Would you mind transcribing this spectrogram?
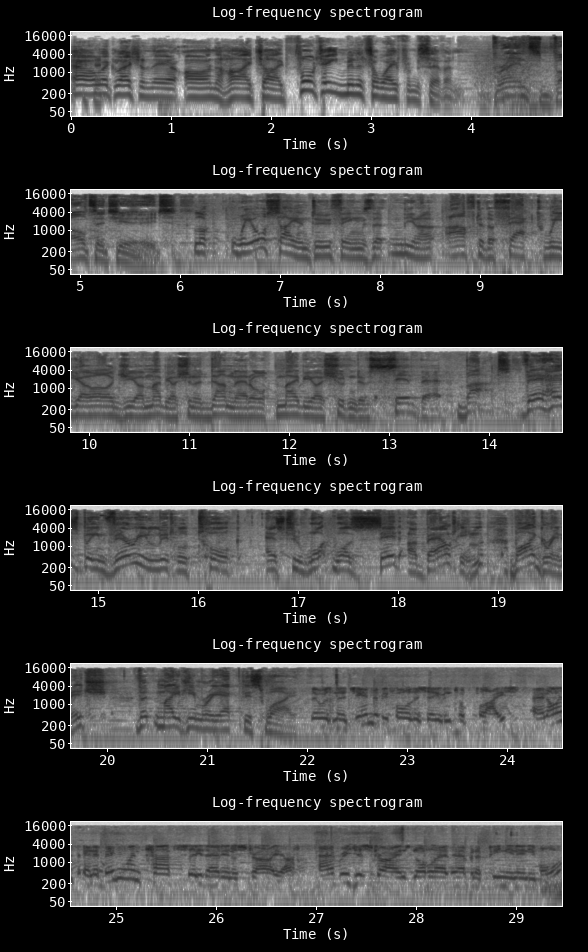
Al McGlashan there on high tide, 14 minutes away from 7. Brent's Voltitude. Look, we all say and do things that, you know, after the fact we go, oh, gee, oh, maybe I shouldn't have done that or maybe I shouldn't have said that. But there has been very little talk as to what was said about him by Greenwich that made him react this way. There was an agenda before this even took place, and I, and if anyone can't see that in Australia, average Australians not allowed to have an opinion anymore.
